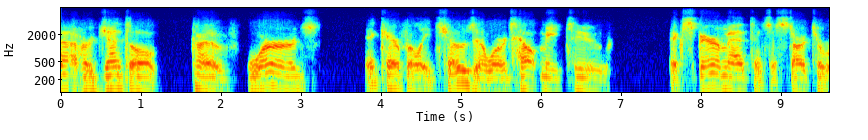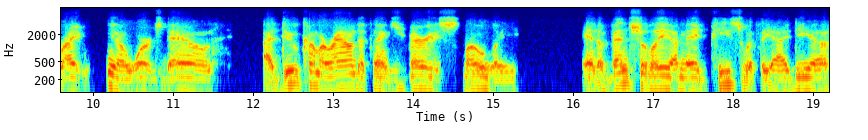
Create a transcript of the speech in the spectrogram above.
uh, her gentle kind of words and carefully chosen words helped me to experiment and to start to write, you know, words down. I do come around to things very slowly. And eventually I made peace with the idea.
